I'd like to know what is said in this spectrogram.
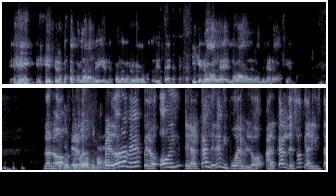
se lo pasa por la, barriga, por la verruga, como tú dices, y que no vale, no vale los dineros de Hacienda. No, no, perdóname, pero hoy el alcalde de mi pueblo, alcalde socialista,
